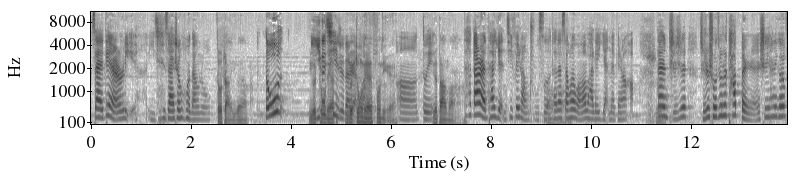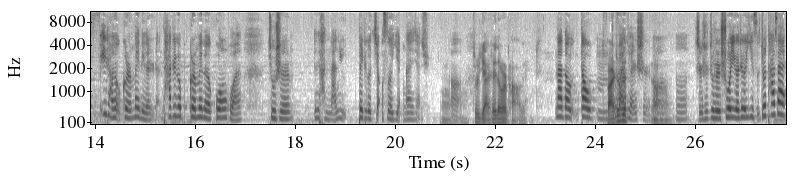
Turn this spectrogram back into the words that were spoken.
在电影里以及在生活当中都长一个样，都，一个一个中年一个中气质的人嘛年妇女，嗯，对一对个，大妈，她当然她演技非常出色，她在哦三块广告牌里演的也非常好，是但是只是只是说，就是她本人实际上是一个非常有个人魅力的人，她这个个人魅力的光环，就是嗯很难被这个角色掩盖下去。嗯啊，就是演谁都是她呗，那倒倒反正就是完全是啊嗯嗯，只是就是说一个这个意思，就是她在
